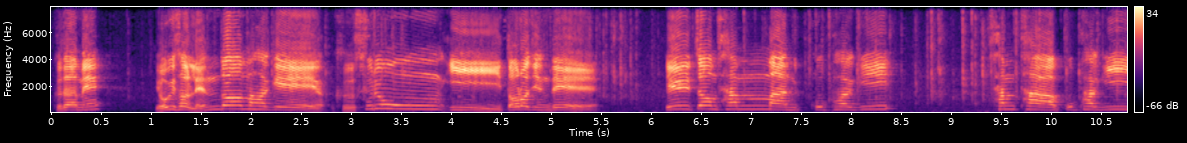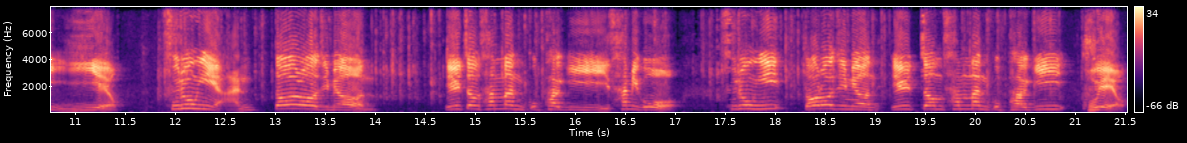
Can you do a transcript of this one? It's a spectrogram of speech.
그 다음에 여기서 랜덤하게 그 수룡이 떨어지는데 1.3만 곱하기 3타 곱하기 2예요. 수룡이 안 떨어지면 1.3만 곱하기 3이고 수룡이 떨어지면 1.3만 곱하기 9예요.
